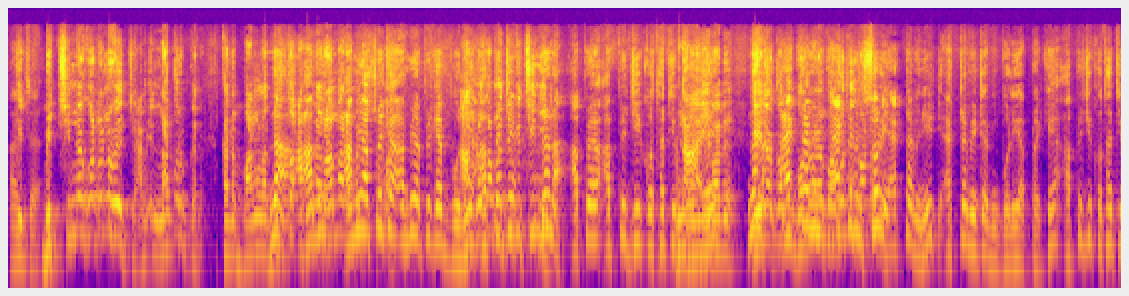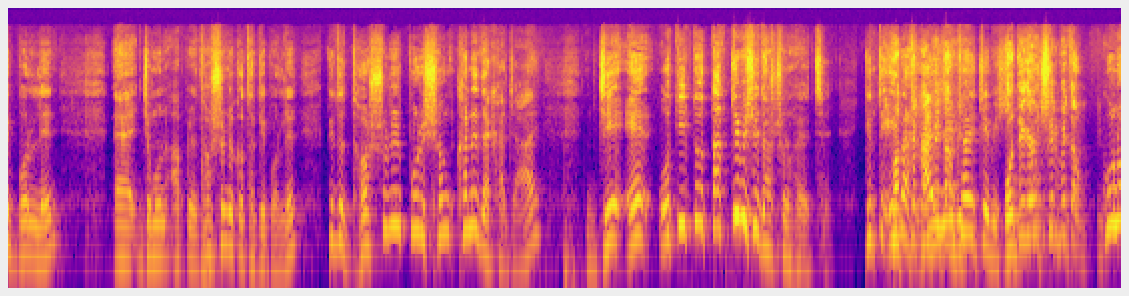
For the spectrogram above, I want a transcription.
আচ্ছা। বিচ্ছিন্ন ঘটনা হয়েছে? আমি না করব কেন? কারণ বাংলাদেশ তো আপনার আমার আমি আপনাকে আমি আপনাকে বলি আপনি আমাদেরকে যে- চিনি। না না আপনি আপনি যে কথাটি বললেন একটা মিনিট সরি একটা মিনিট একটা মিনিট আমি বলি আপনাকে। আপনি যে কথাটি বললেন যেমন আপনি ধর্ষণের কথাটি বললেন কিন্তু ধর্ষণের পরিসংখ্যানে দেখা যায় যে এর অতীত তার চেয়ে বেশি ধর্ষণ হয়েছে। কিন্তু এবার হাইলাইট হয়েছে বেশি। অধিকাংশের বিচার কোনো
